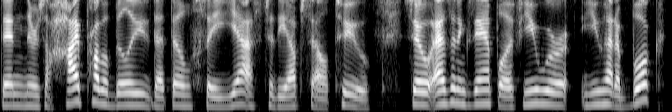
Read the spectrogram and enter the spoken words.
then there's a high probability that they'll say yes to the upsell too. So, as an example, if you were you had a book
